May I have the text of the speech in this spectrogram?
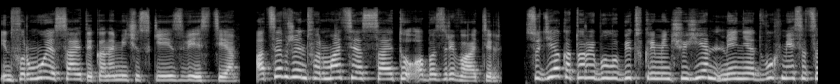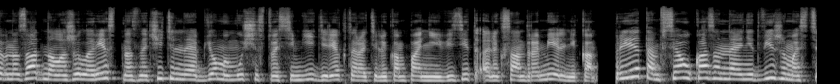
информує сайт «Экономические известия». А це вже інформація з сайту «Обозреватель». Судья, который был убит в Кременчуге, менее двух месяцев назад наложил арест на значительный объем имущества семьи директора телекомпании «Визит» Александра Мельника. При этом вся указанная недвижимость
